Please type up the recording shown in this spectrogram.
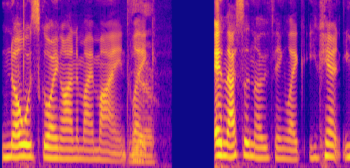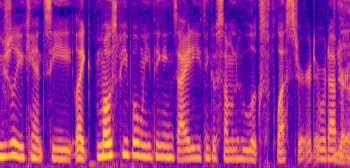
know what's going on in my mind, like." Yeah. And that's another thing. Like, you can't usually you can't see like most people when you think anxiety, you think of someone who looks flustered or whatever. Yeah.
